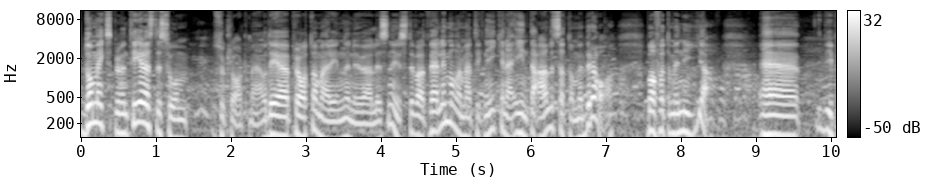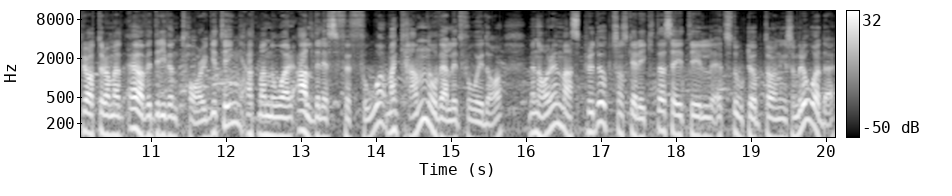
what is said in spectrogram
de experimenteras det så såklart med. Och det jag pratade om här inne nu alldeles nyss, det var att väldigt många av de här teknikerna är inte alls att de är bra, bara för att de är nya. Eh, vi pratar om att överdriven targeting, att man når alldeles för få. Man kan nå väldigt få idag, men har du en massprodukt som ska rikta sig till ett stort upptagningsområde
